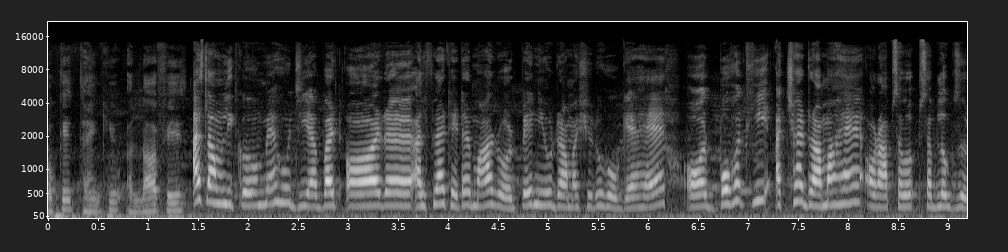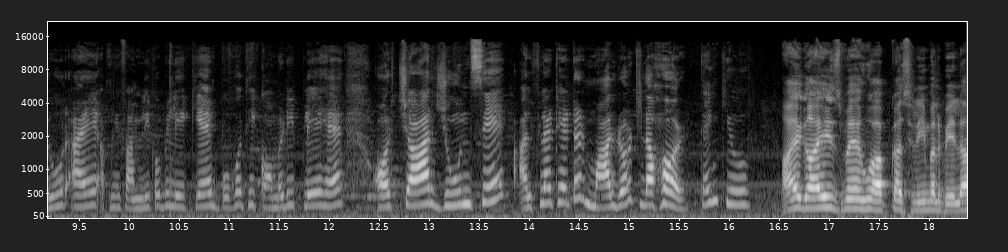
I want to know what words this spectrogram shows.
okay thank you अल्लाह हाफिज़। अस्सलाम वालेकुम, मैं हूँ जिया भट्ट और अल्फला थिएटर मार रोड पे न्यू ड्रामा शुरू हो गया है और बहुत ही अच्छा ड्रामा है और आप सब सब लोग ज़रूर आए, अपनी फैमिली को भी लेके आए। बहुत ही कॉमेडी प्ले है और चार जून से Alfalah Theatre Mall Road, Lahore. Thank you hi guys मैं हूँ आपका सलीम अलबेला।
